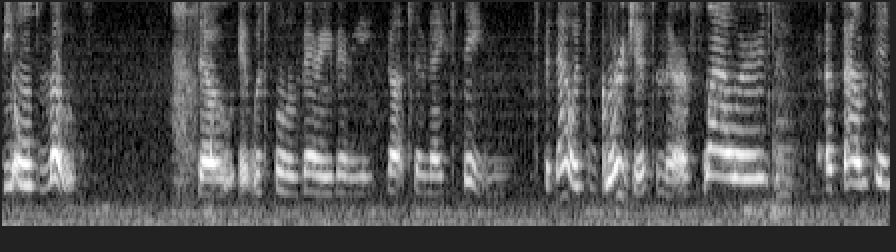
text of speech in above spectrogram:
the old moat, so it was full of very very not so nice things. But now it's gorgeous, and there are flowers and a fountain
